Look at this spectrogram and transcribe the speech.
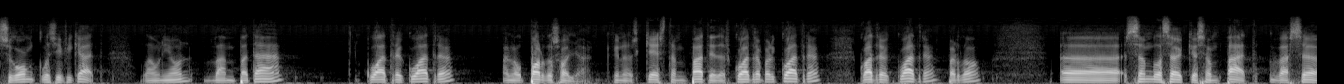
segon classificat la Unió va empatar 4-4 en el Port de Solla que no és que aquest empat és 4 per 4 4-4, perdó eh, sembla ser que l'empat va ser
